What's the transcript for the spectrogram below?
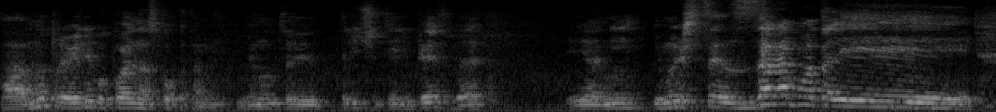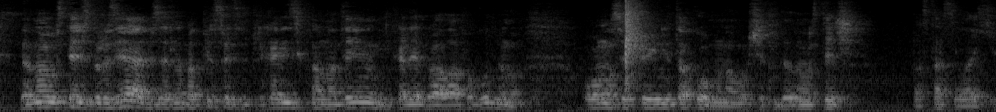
А мы провели буквально сколько там, минуты 3, 4, 5, да, и они, и мышцы заработали. До новых встреч, друзья. Обязательно подписывайтесь, приходите к нам на тренинги, коллега Алафа Гудвину. Он у нас еще и не такому научит. До новых встреч. Поставьте лайки.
